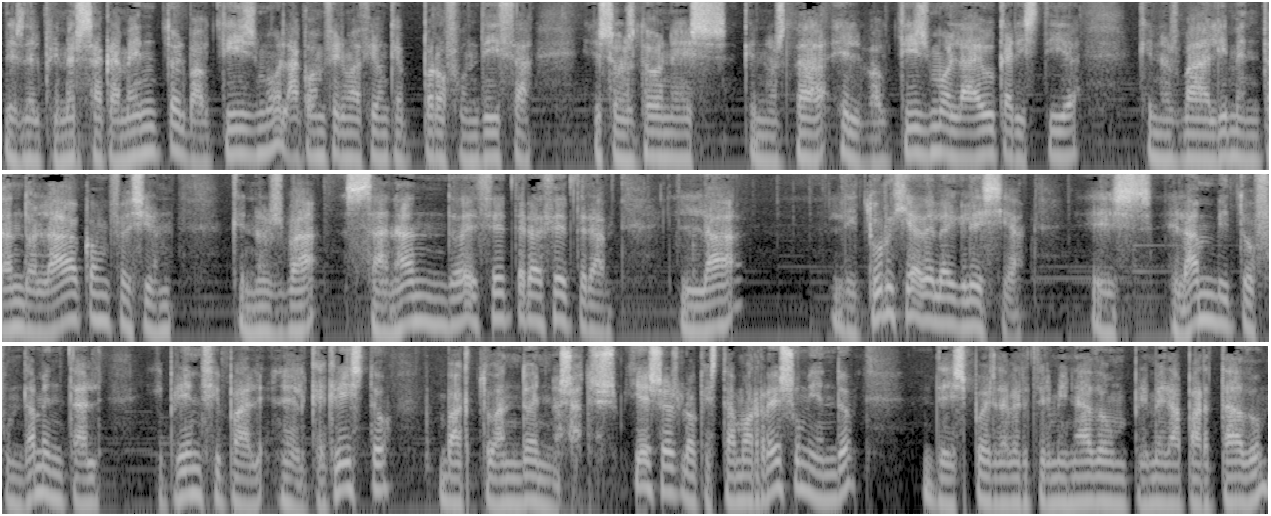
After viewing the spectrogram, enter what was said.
desde el primer sacramento, el bautismo, la confirmación que profundiza esos dones que nos da el bautismo, la Eucaristía que nos va alimentando, la confesión que nos va sanando, etcétera, etcétera. La liturgia de la Iglesia es el ámbito fundamental y principal en el que Cristo va actuando en nosotros. Y eso es lo que estamos resumiendo después de haber terminado un primer apartado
